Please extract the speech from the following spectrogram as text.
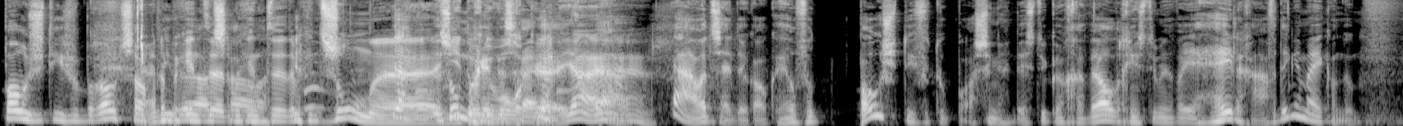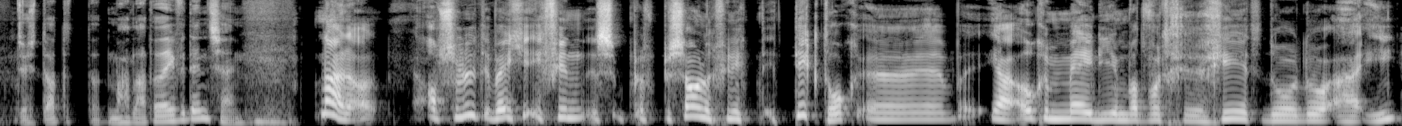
positieve broodschap. Ja, dan begint, uitstralen. begint, eh, begint de zon, eh, Ja, de zon begint te schijnen. Ja, ja, ja. Ja, want er zijn natuurlijk ook heel veel positieve toepassingen. Dit is natuurlijk een geweldig instrument waar je hele gave dingen mee kan doen. Dus dat, dat mag laten evident zijn. Nou, nou, absoluut. Weet je, ik vind persoonlijk vind ik TikTok eh, ja, ook een medium wat wordt geregeerd door, door AI.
